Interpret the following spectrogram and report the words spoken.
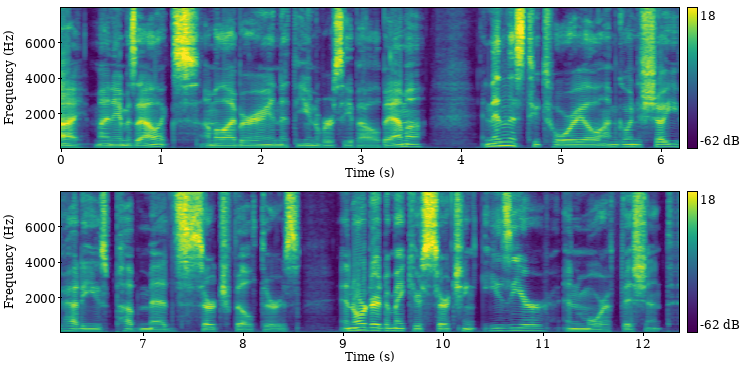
Hi, my name is Alex. I'm a librarian at the University of Alabama, and in this tutorial I'm going to show you how to use PubMed's search filters in order to make your searching easier and more efficient.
